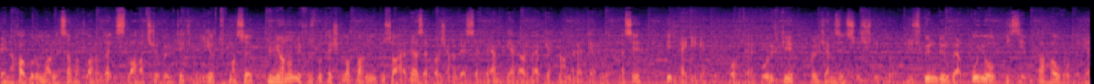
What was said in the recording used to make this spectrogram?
beynəlxalq qurumların hesabatlarında islahatçı ölkə kimi yer tutması, dünyanın nüfuzlu təşkilatlarının bu sahədə Azərbaycanı dəstəkləyən qərar və qətnamələr qəbul etməsi bir həqiqəti ortaya qoyur ki, ölkəmizin seçdiyi yol düzgündür və bu yol bizi daha uğurlu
